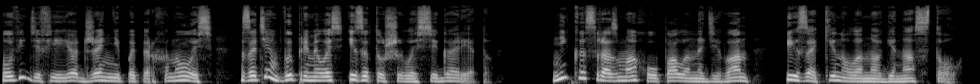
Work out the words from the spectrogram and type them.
Увидев ее, Дженни поперхнулась, затем выпрямилась и затушила сигарету. Ника с размаху упала на диван и закинула ноги на стол.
